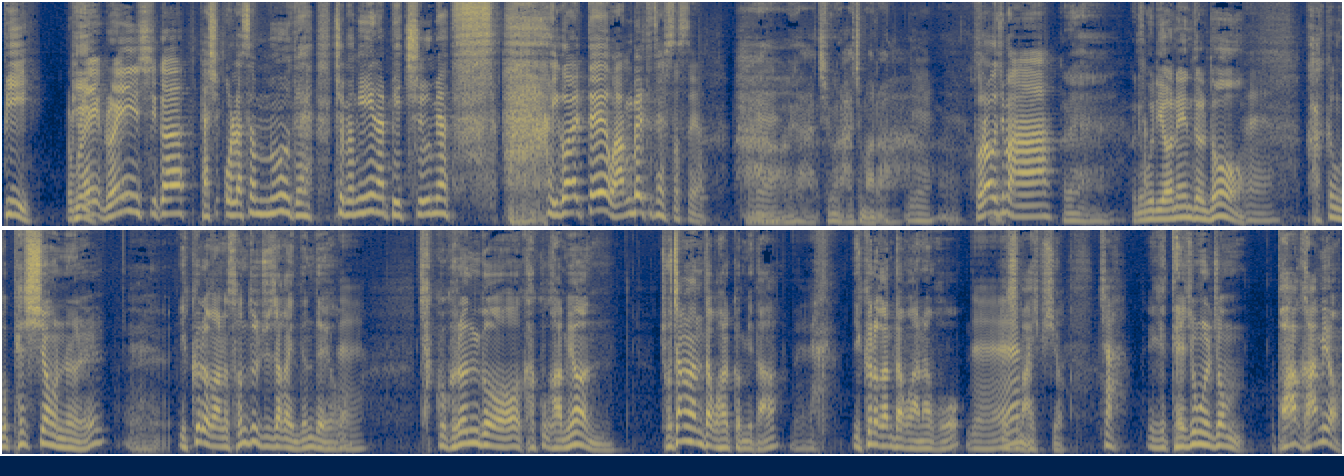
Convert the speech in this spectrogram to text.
B B. 레인, 레인 씨가 다시 올라서 무대 조명이 날 비추면 아, 이거 할 때 왕벨트 찼었어요. 아, 야, 지금 하지 마라. 예. 돌아오지 마. 그래. 그리고 우리 연예인들도 네. 가끔 그 패션을 예, 이끌어가는 선두주자가 있는데요. 네. 자꾸 그런 거 갖고 가면 조장한다고 할 겁니다. 네. 이끌어간다고 안 하고 네. 그러지 마십시오. 자, 이게 대중을 좀 봐가며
